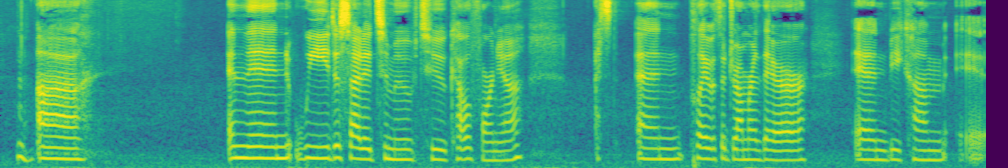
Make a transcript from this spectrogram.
uh, and then we decided to move to California and play with a drummer there and become a,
